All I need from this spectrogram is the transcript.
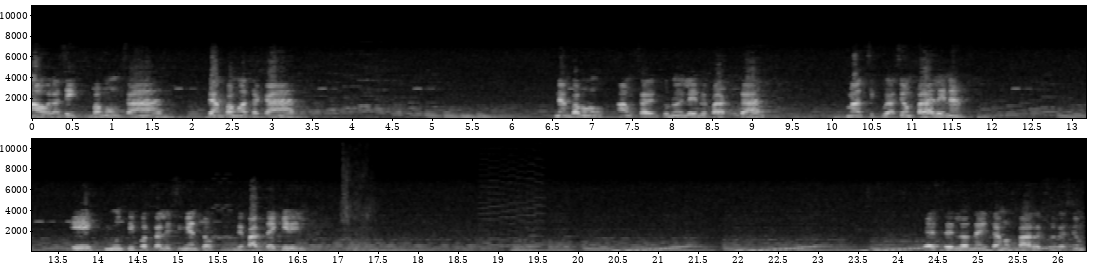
Ahora sí, vamos a usar... Vean, vamos a atacar. Vean, vamos a usar el turno del héroe para curar más circulación para Elena y multifortalecimiento de parte de Kirill. Este lo necesitamos para resurrección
